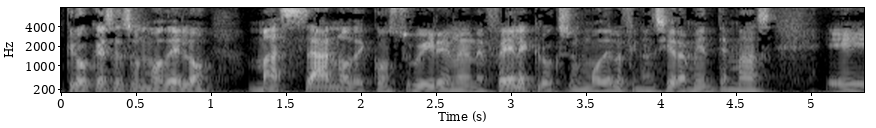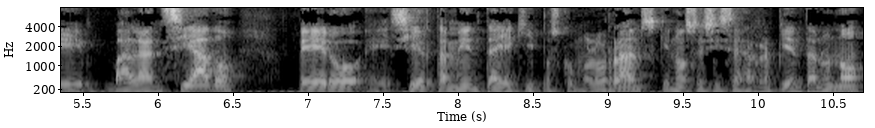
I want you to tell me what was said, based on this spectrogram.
Creo que ese es un modelo más sano de construir en la NFL, creo que es un modelo financieramente más eh, balanceado pero eh, ciertamente hay equipos como los Rams que no sé si se arrepientan o no,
